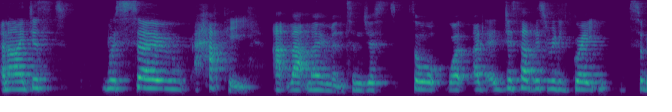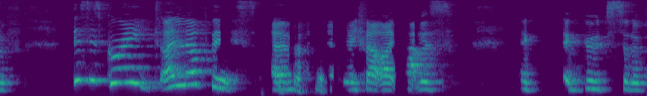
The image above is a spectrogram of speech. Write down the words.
And I just was so happy at that moment and just thought what I just had this really great sort of this is great I love this. Um, I really felt like that was a, a good sort of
